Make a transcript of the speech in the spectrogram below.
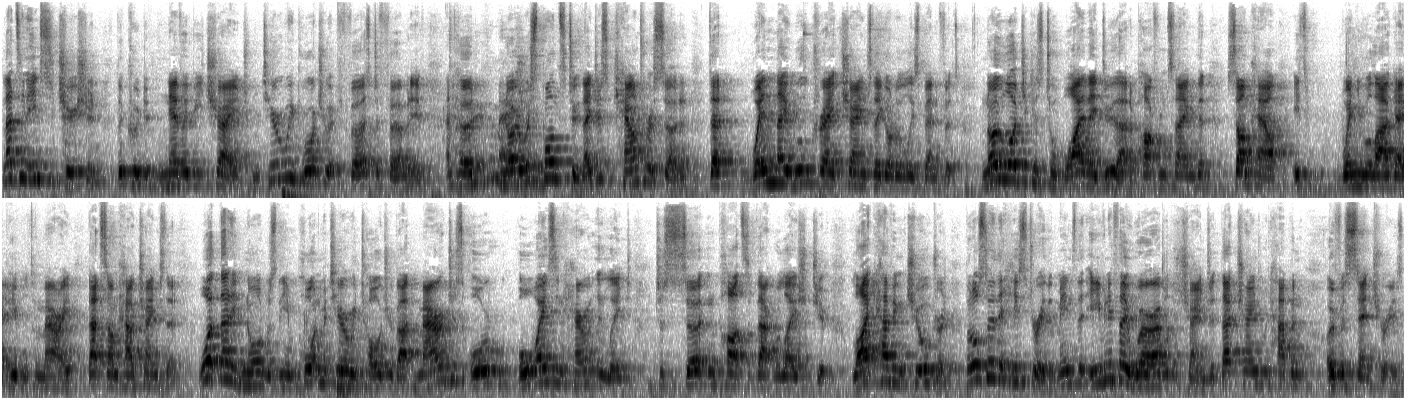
that's an institution that could never be changed. Material we brought you at first affirmative and heard no response to. They just counter asserted that when they will create change, they got all these benefits. No logic as to why they do that, apart from saying that somehow it's when you allow gay people to marry, that somehow changed it. What that ignored was the important material we told you about. Marriage is al always inherently linked to certain parts of that relationship, like having children, but also the history that means that even if they were able to change it, that change would happen over centuries.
